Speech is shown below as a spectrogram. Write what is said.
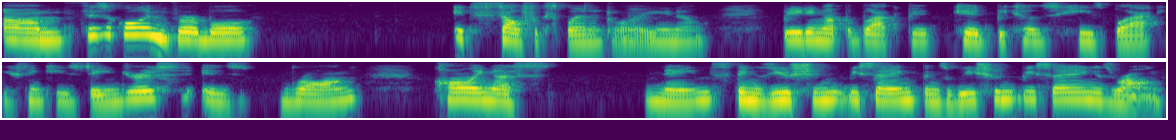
Um, physical and verbal, it's self-explanatory, you know beating up a black kid because he's black, you think he's dangerous, is wrong. Calling us names, things you shouldn't be saying, things we shouldn't be saying, is wrong.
